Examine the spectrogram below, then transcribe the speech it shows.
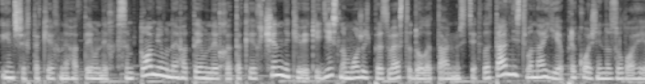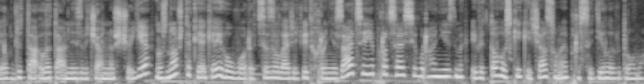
інших таких негативних симптомів, негативних таких чинників, які дійсно можуть призвести до летальності. Летальність вона є при кожній нозології. Лета- Летальність, звичайно, що є. Ну знову ж таки, як я й говорю, це залежить від хронізації процесів в організмі і від того, скільки часу ми просиділи вдома.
